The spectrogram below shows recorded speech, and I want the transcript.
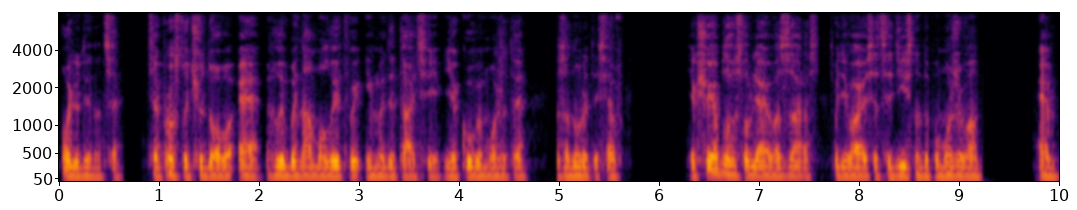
О, людино, це. Це просто чудово, е, глибина молитви і медитації, яку ви можете зануритися в. Якщо я благословляю вас зараз, сподіваюся, це дійсно допоможе вам. М.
